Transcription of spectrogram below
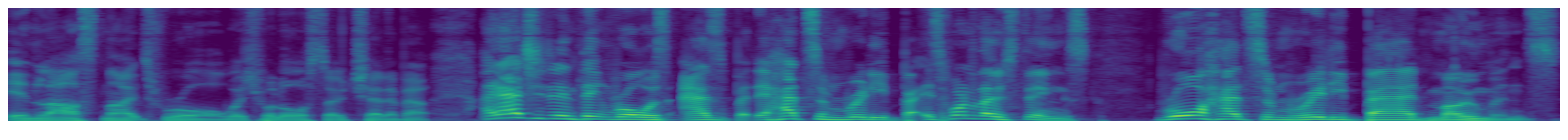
in last night's Raw, which we'll also chat about. I actually didn't think Raw was as, but it had some really. Ba- it's one of those things. Raw had some really bad moments,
